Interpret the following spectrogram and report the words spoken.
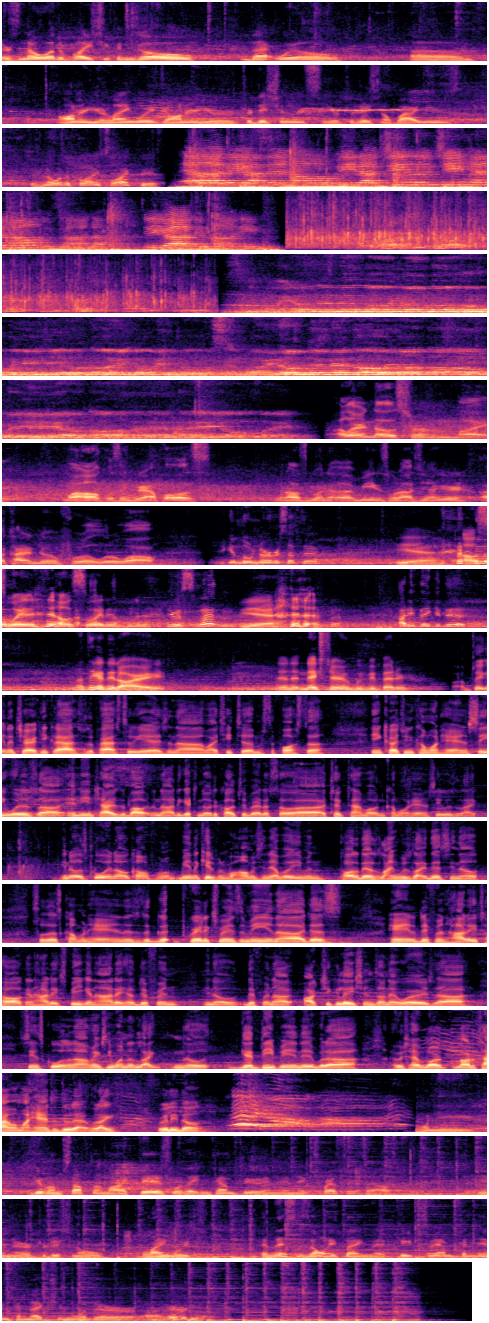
There's no other place you can go that will um, honor your language, honor your traditions, your traditional values. There's no other place like this. I learned those from like my uncles and grandpas when I was going to uh, meetings when I was younger. I kind of knew them for a little while. Did you get a little nervous up there? Yeah, I was sweating. I was sweating. You were sweating. Yeah, How do you think you did? I think I did all right. And next year we'd be better. I'm taking a Cherokee class for the past two years, and uh, my teacher, Mr. Foster, he encouraged me to come out here and see what his uh, Indian tribe is about and uh, to get to know the culture better. So uh, I took time out and come out here and see what it's like. You know, it's cool, you know, coming from being a kid from the Bahamas, you never even thought that there's language like this, you know. So just coming here and this is a good, great experience for me and uh, just hearing the different how they talk and how they speak and how they have different, you know, different uh, articulations on their words. Uh, seems cool and uh, makes you want to like, you know, get deep in it. But uh, I wish I had a lot, lot of time on my hands to do that, but I really don't. When you give them something like this where they can come to and then express themselves in their traditional language, and this is the only thing that keeps them in connection with their uh, heritage.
